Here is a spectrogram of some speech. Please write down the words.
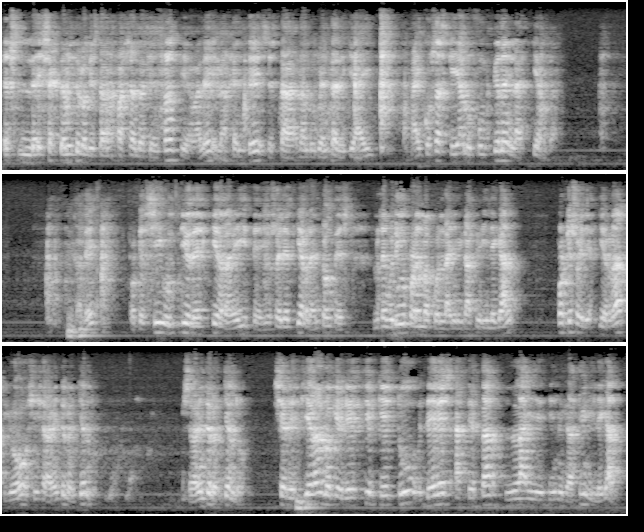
es exactamente lo que está pasando aquí en Francia, ¿vale? La gente se está dando cuenta de que hay, hay cosas que ya no funcionan en la izquierda, ¿vale? Porque si un tío de izquierda me dice, yo soy de izquierda, entonces no tengo ningún problema con la inmigración ilegal, porque soy de izquierda, yo sinceramente lo entiendo. Sinceramente lo entiendo. Ser de izquierda no quiere decir que tú debes aceptar la inmigración ilegal.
